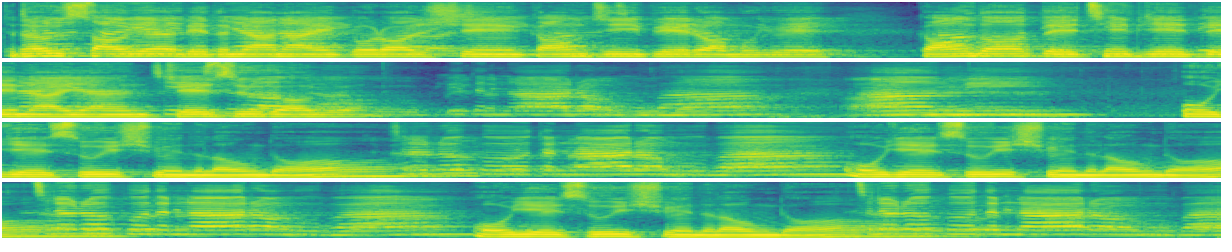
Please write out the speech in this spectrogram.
ကျွန်ုပ်ဆောင်ရွက်လေသမျှ၌ကိုရောရှင်ကောင်းကြီးပေးတော်မူ၍ကောင်းသောသေခြင်းဖြင့်တည်နာရန်ယေရှုတော်ကိုပေးသနာတော်မူပါ အာမင်အိုယေရှုရွှင်နှလုံးတော်ကျွန်တော်ကိုသနာတော်မူပါအိုယေရှုရွှင်နှလုံးတော်ကျွန်တော်ကိုသနာတော်မူပါအိုယေရှုရွှင်နှလုံးတော်ကျွန်တော်ကိုသနာတော်မူပါ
